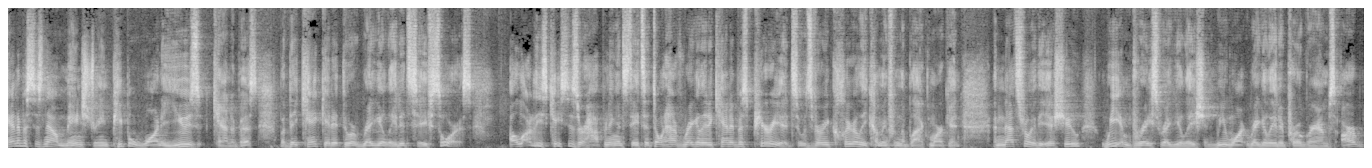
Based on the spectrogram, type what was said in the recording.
Cannabis is now mainstream. People want to use cannabis, but they can't get it through a regulated, safe source a lot of these cases are happening in states that don't have regulated cannabis, period. So it's very clearly coming from the black market. And that's really the issue. We embrace regulation. We want regulated programs. Our,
